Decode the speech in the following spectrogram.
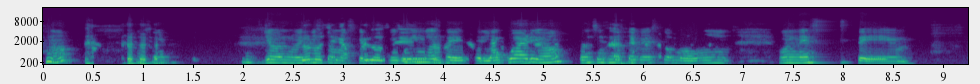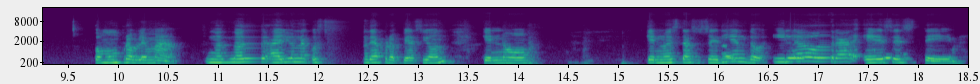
¿no? Yo no he visto más que los pingüinos del acuario, entonces no te ves como un, un este como un problema, no, no, hay una cuestión de apropiación que no, que no está sucediendo. Y la otra es este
